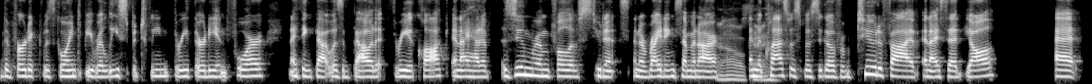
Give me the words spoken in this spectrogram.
the verdict was going to be released between 3.30 and 4 and i think that was about at 3 o'clock and i had a, a zoom room full of students and a writing seminar oh, okay. and the class was supposed to go from 2 to 5 and i said y'all at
